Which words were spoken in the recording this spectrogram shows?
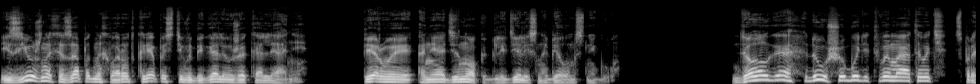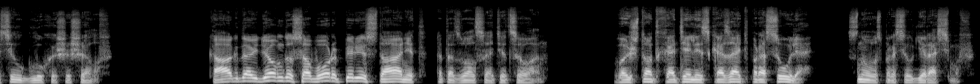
Из южных и западных ворот крепости выбегали уже коляне. Первые они одиноко гляделись на белом снегу. «Долго душу будет выматывать?» — спросил глухо Шишелов. «Как дойдем до собора, перестанет», — отозвался отец Иван. «Вы что-то хотели сказать про Суля?» — снова спросил Герасимов.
